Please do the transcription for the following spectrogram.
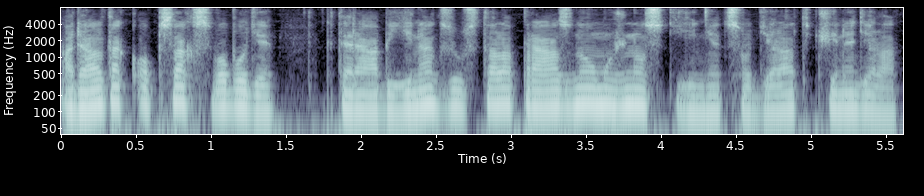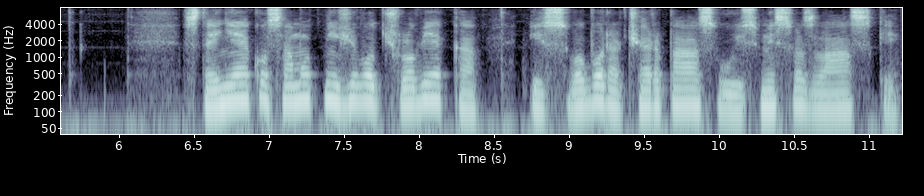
a dal tak obsah svobodě, která by jinak zůstala prázdnou možností něco dělat či nedělat. Stejně jako samotný život člověka, i svoboda čerpá svůj smysl z lásky.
